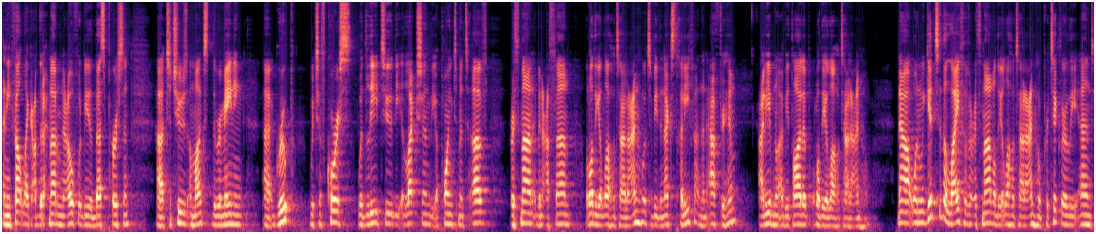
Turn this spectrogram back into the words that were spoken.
And he felt like Abdurrahman ibn Auf would be the best person uh, to choose amongst the remaining uh, group, which of course would lead to the election, the appointment of Uthman ibn Affan radiallahu ta'ala anhu to be the next Khalifa, and then after him, Ali ibn Abi Talib radiallahu ta'ala anhu. Now, when we get to the life of Uthman radiallahu ta'ala anhu particularly, and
